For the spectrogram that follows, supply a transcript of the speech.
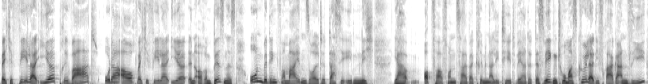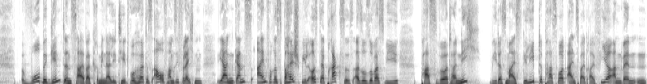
welche Fehler ihr privat oder auch welche Fehler ihr in eurem Business unbedingt vermeiden solltet, dass ihr eben nicht ja, Opfer von Cyberkriminalität werdet. Deswegen, Thomas Köhler, die Frage an Sie. Wo beginnt denn Cyberkriminalität? Wo hört es auf? Haben Sie vielleicht ein, ja, ein ganz einfaches Beispiel aus der Praxis? Also sowas wie Passwörter nicht wie das meistgeliebte Passwort 1234 anwenden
